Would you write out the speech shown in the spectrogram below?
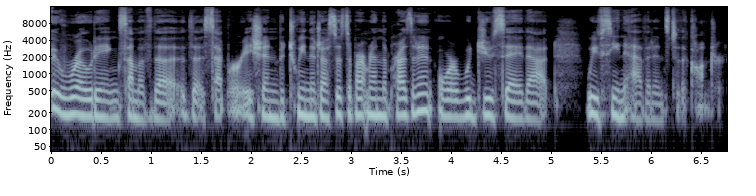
eroding some of the the separation between the Justice Department and the president, or would you say that we've seen evidence to the contrary?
